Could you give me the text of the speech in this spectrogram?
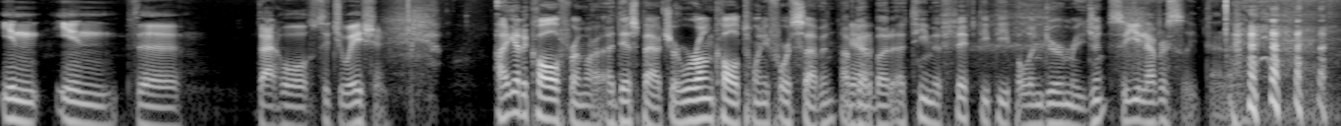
in in the that whole situation? I get a call from a, a dispatcher. We're on call 24 7. I've Yeah. got about a team of 50 people in Durham region. So you never sleep then?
